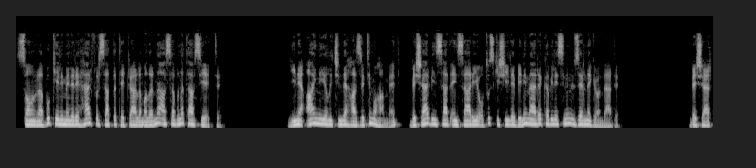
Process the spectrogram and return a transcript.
Sonra bu kelimeleri her fırsatta tekrarlamalarını ashabına tavsiye etti. Yine aynı yıl içinde Hazreti Muhammed, Beşer bin Sad Ensari'yi 30 kişiyle Beni Merre kabilesinin üzerine gönderdi. Beşer,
